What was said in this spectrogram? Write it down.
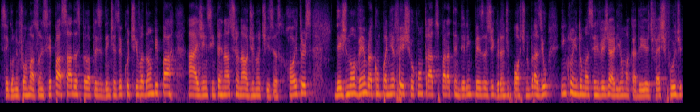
Segundo informações repassadas pela presidente executiva da Ambipar, a agência internacional de notícias Reuters, desde novembro a companhia fechou contratos para atender empresas de grande porte no Brasil, incluindo uma cervejaria, uma cadeia de fast food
